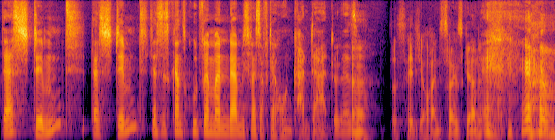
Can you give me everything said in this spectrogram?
Das stimmt, das stimmt. Das ist ganz gut, wenn man da ein bisschen was auf der hohen Kante hat oder so. Ja, das hätte ich auch eines Tages gerne. ähm,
